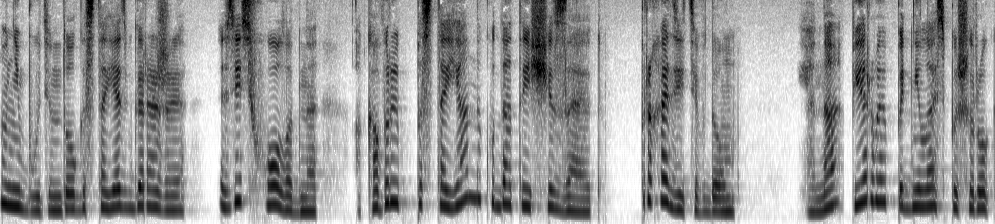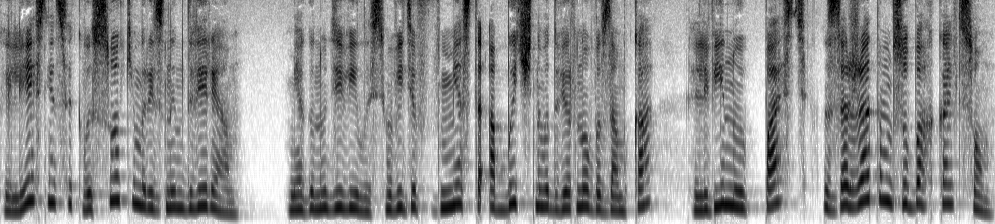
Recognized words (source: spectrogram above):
Ну не будем долго стоять в гараже. Здесь холодно, а ковры постоянно куда-то исчезают. Проходите в дом». И она первая поднялась по широкой лестнице к высоким резным дверям. Меган удивилась, увидев вместо обычного дверного замка львиную пасть с зажатым в зубах кольцом.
